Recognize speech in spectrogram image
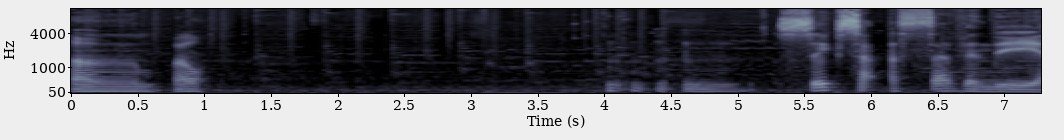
Um, well. 670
